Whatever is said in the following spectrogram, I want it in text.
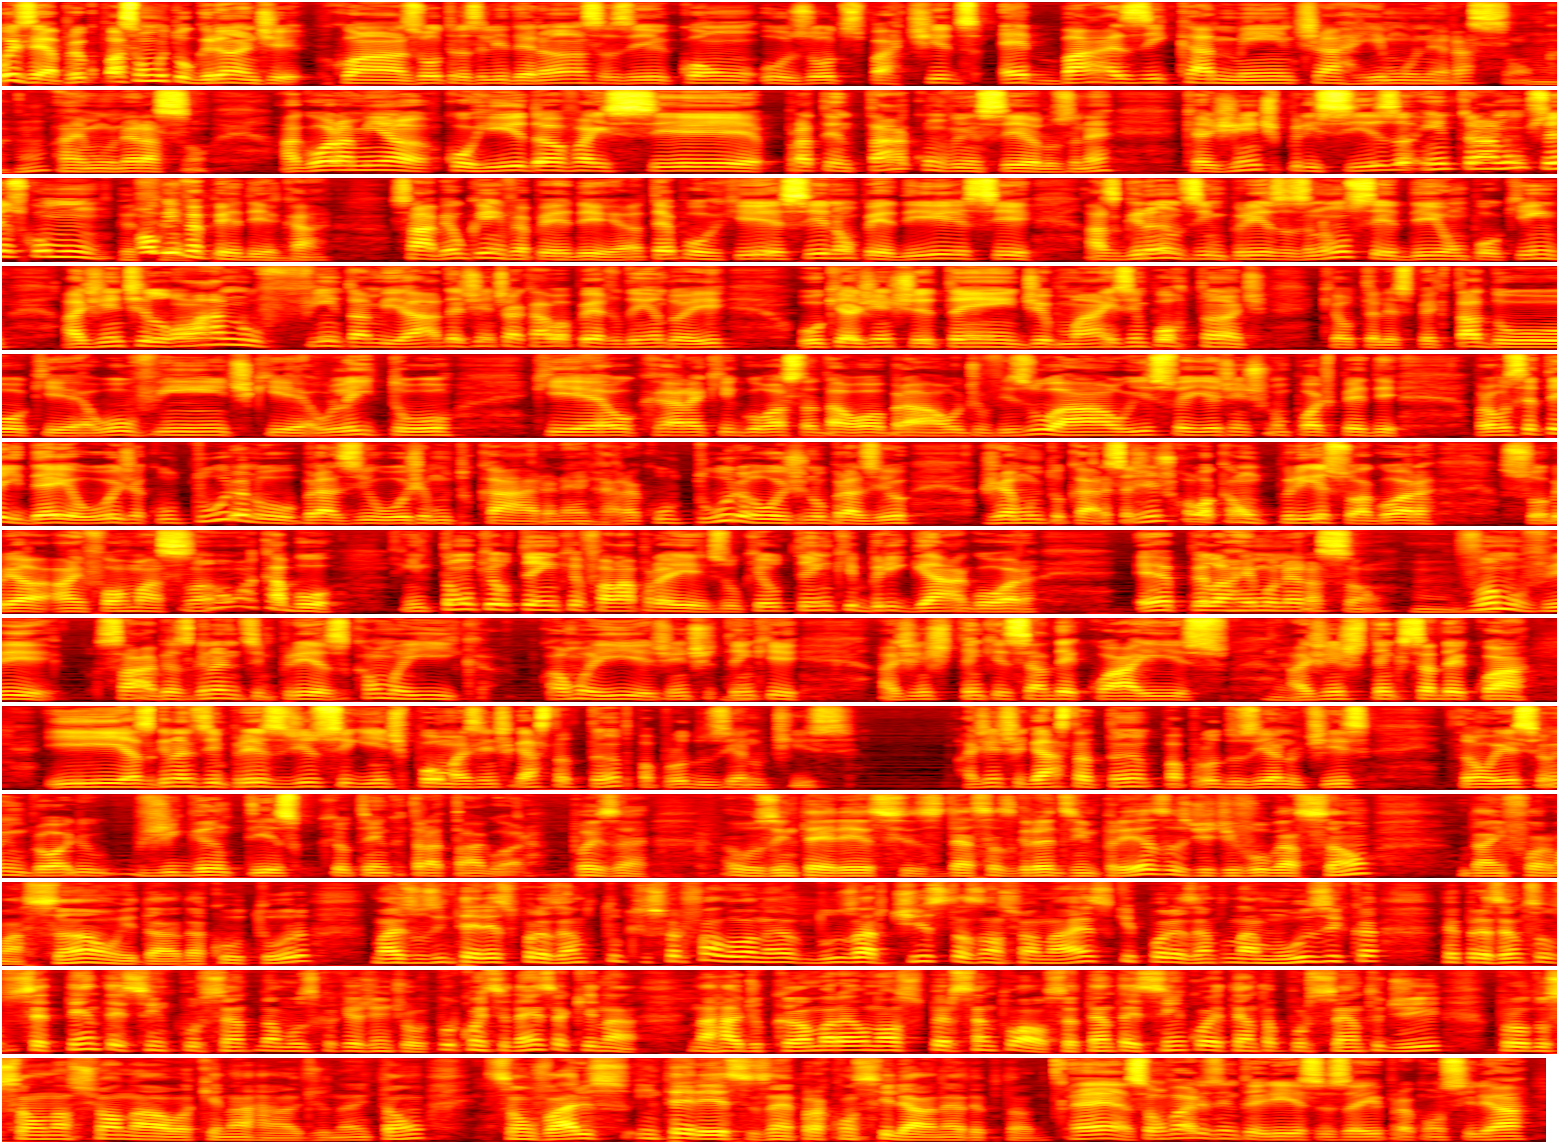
Pois é, a preocupação muito grande com as outras lideranças e com os outros partidos é basicamente a remuneração. Uhum. A remuneração. Agora a minha corrida vai ser para tentar convencê-los, né? que a gente precisa entrar num senso comum. Perfeito. Alguém vai perder, cara. Sabe? Alguém vai perder, até porque se não perder, se as grandes empresas não ceder um pouquinho, a gente lá no fim da meada, a gente acaba perdendo aí o que a gente tem de mais importante, que é o telespectador, que é o ouvinte, que é o leitor que é o cara que gosta da obra audiovisual. Isso aí a gente não pode perder. Para você ter ideia, hoje a cultura no Brasil hoje é muito cara, né, cara? A cultura hoje no Brasil já é muito cara. Se a gente colocar um preço agora sobre a, a informação, acabou. Então o que eu tenho que falar para eles, o que eu tenho que brigar agora é pela remuneração. Uhum. Vamos ver, sabe, as grandes empresas, calma aí, cara. Calma aí, a gente tem que a gente tem que se adequar a isso. É. A gente tem que se adequar e as grandes empresas dizem o seguinte: pô, mas a gente gasta tanto para produzir a notícia. A gente gasta tanto para produzir a notícia. Então, esse é um embrólio gigantesco que eu tenho que tratar agora. Pois é. Os interesses dessas grandes empresas de divulgação da informação e da, da cultura, mas os interesses, por exemplo, do que o senhor falou, né, dos artistas nacionais que, por exemplo, na música representam 75% da música que a gente ouve. Por coincidência, aqui na, na Rádio Câmara é o nosso percentual, 75% a 80% de produção nacional aqui na rádio, né? Então, são vários interesses, né, para conciliar, né, deputado? É, são vários interesses aí para conciliar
